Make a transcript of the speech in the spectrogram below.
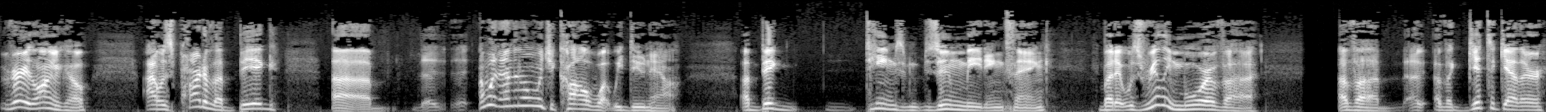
very long ago, I was part of a big, uh, I don't know what you call what we do now, a big Teams Zoom meeting thing, but it was really more of a of a of a get together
